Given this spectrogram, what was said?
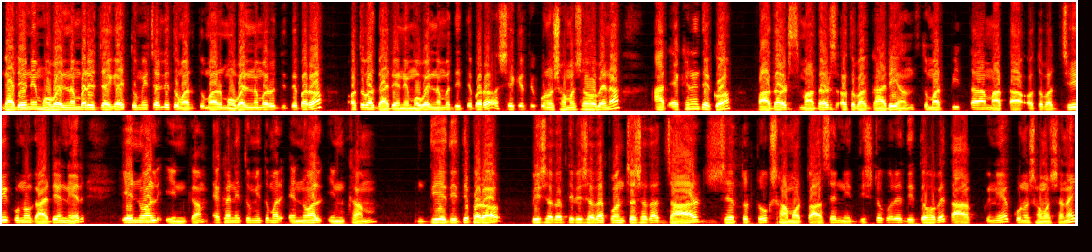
গার্ডিয়ানের মোবাইল নাম্বারের জায়গায় তুমি চাইলে তোমার তোমার মোবাইল নাম্বারও দিতে পারো অথবা গার্ডিয়ানের মোবাইল নাম্বার দিতে পারো। সেক্ষেত্রে কোনো সমস্যা হবে না। আর এখানে দেখো ফাদার্স মাদার্স অথবা গার্ডিয়ানস তোমার পিতা, মাতা, অথবা যে কোনো গার্ডিয়ানের অ্যানুয়াল ইনকাম এখানে তুমি তোমার অ্যানুয়াল ইনকাম দিয়ে দিতে পারো বিশ হাজার তিরিশ হাজার পঞ্চাশ হাজার যার যতটুক সামর্থ্য আছে নির্দিষ্ট করে দিতে হবে, তা নিয়ে কোনো সমস্যা নাই।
